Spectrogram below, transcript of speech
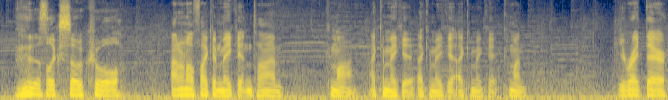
this looks so cool. I don't know if I can make it in time. Come on. I can make it. I can make it. I can make it. Come on. You're right there.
